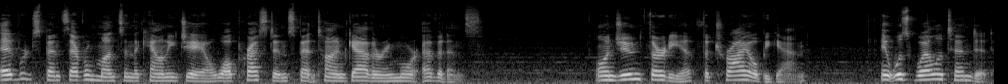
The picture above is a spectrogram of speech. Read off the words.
Edward spent several months in the county jail while Preston spent time gathering more evidence. On June 30th, the trial began. It was well attended.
